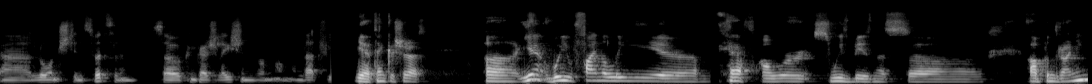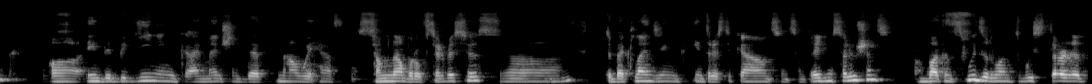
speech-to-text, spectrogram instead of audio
launched in Switzerland. So congratulations on on, on that. Yeah, thank you, Shiraz. Uh, yeah, we finally uh, have our Swiss business uh, up and running. Uh, in the beginning, I mentioned that now we have some number of services, uh, mm-hmm. the back lending, interest accounts, and some trading solutions. But in Switzerland, we started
